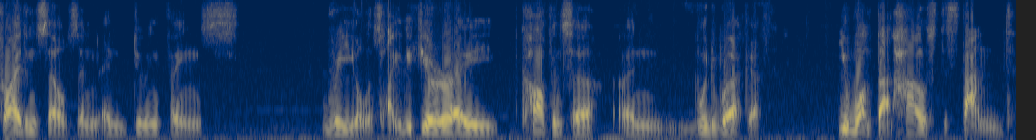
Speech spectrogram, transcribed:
pride themselves in, in doing things real. It's like if you're a carpenter and woodworker, you want that house to stand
